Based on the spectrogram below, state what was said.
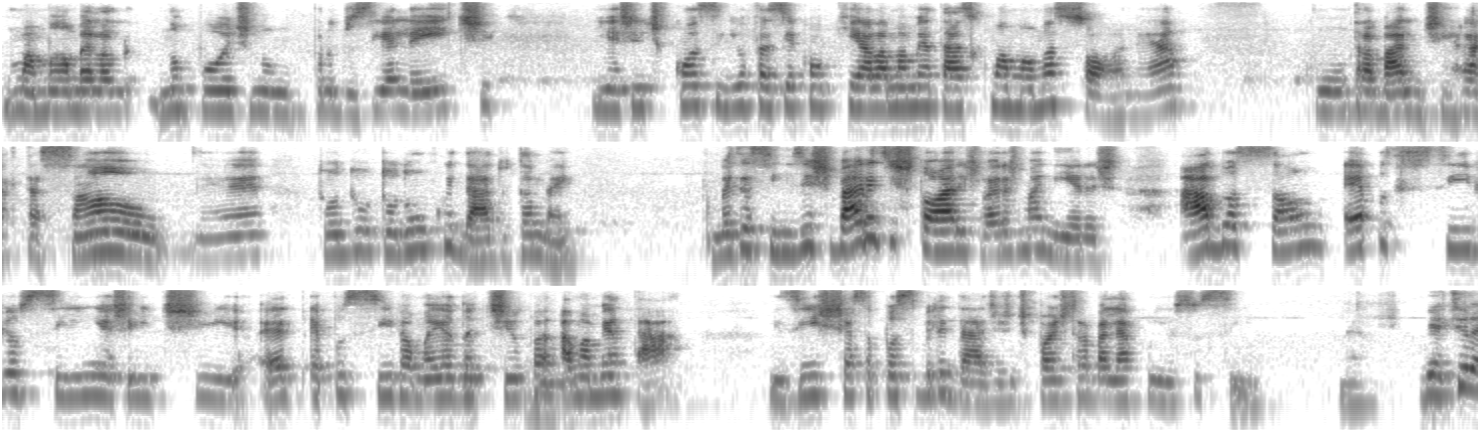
uma mama ela não pôde, não produzia leite, e a gente conseguiu fazer com que ela amamentasse com uma mama só, né? Com um trabalho de lactação, né? Todo, todo um cuidado também. Mas, assim, existem várias histórias, várias maneiras. A adoção é possível, sim, a gente... É, é possível a mãe adotiva uhum. amamentar. Existe essa possibilidade, a gente pode trabalhar com isso, sim. Né? Bertila,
